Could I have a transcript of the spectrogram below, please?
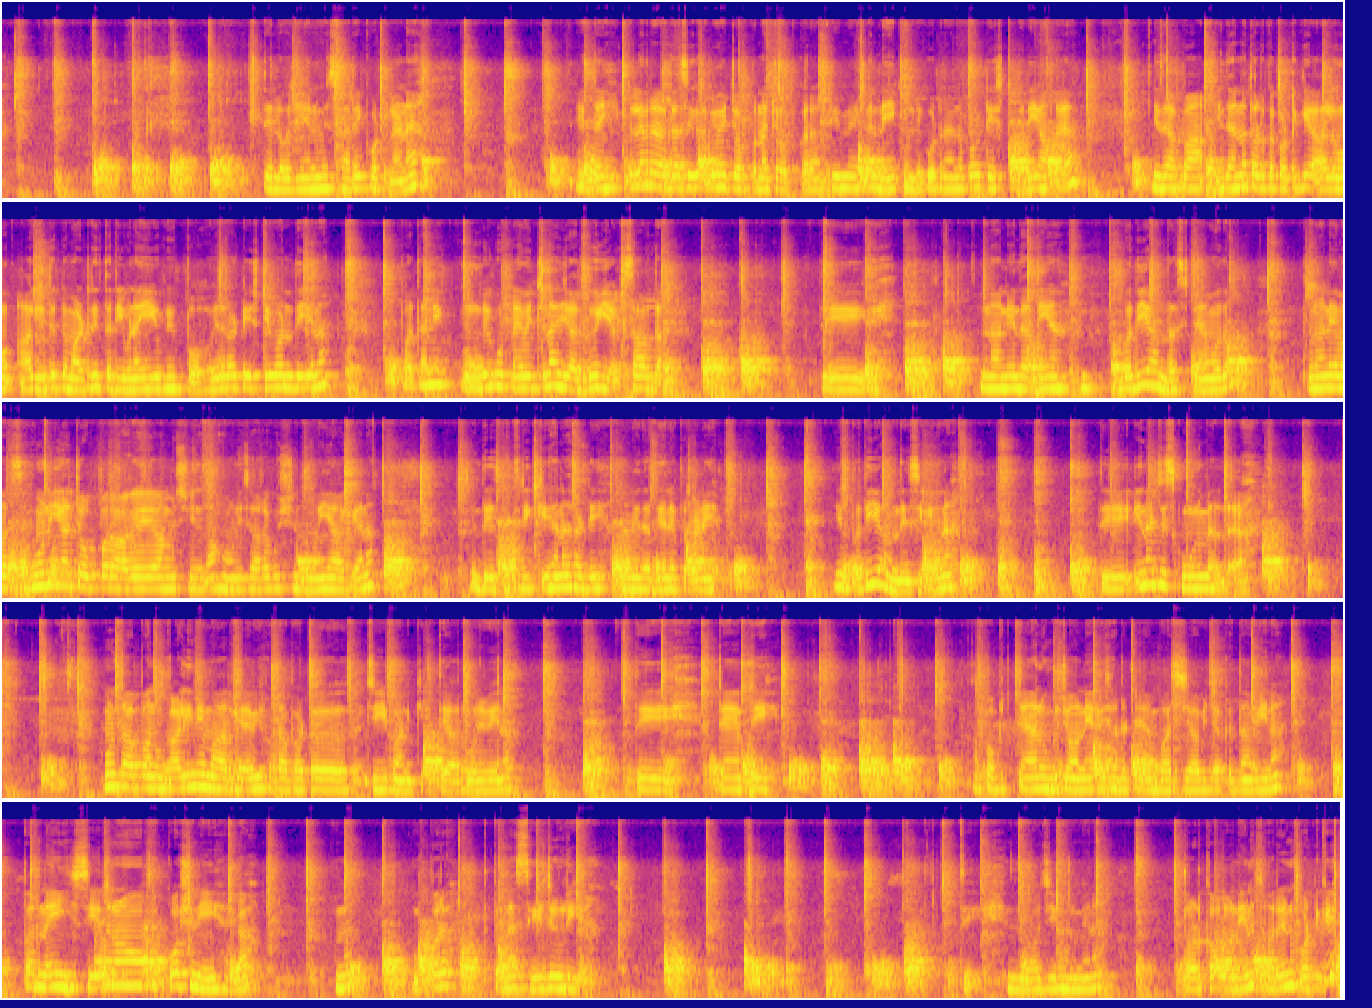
ਤੇ ਲੋ ਜੀ, ਇਹਨੂੰ ਮੈਂ ਸਾਰੇ ਕੁੱਟ ਲੈਣਾ ਹੈ ਇਦਾਂ ਹੀ, ਪਹਿਲਾਂ ਮੇਰਾ ਇਰਾਦਾ ਸੀਗਾ ਵੀ ਮੈਂ ਚੌਪਰ ਨਾਲ ਚੌਪ ਕਰਾਂ, ਫਿਰ ਮੈਂ ਕਿਹਾ ਨਹੀਂ, ਕੁੰਡੇ ਘੋਟਣੇ ਨਾਲ ਬਹੁਤ ਟੇਸਟ ਵਧੀਆ ਆਉਂਦਾ ਹੈ ਜਿੱਦਾਂ ਆਪਾਂ ਇਹਦਾ ਨਾ ਤੜਕਾ ਕੁੱਟ ਕੇ ਆਲੂ ਆਲੂ ਤੇ ਟਮਾਟਰ ਦੀ ਤਰੀ ਬਣਾਈ, ਉਹ ਵੀ ਬਹੁਤ ਜ਼ਿਆਦਾ ਟੇਸਟੀ ਬਣਦੀ ਹੈ ਨਾ। ਪਤਾ ਨਹੀਂ ਕੁੰਡੇ ਘੁੱਟਣੇ ਵਿੱਚ ਨਾ ਜਾਦੂ ਹੀ ਆ ਇੱਕ ਹਿਸਾਬ ਦਾ। ਤੇ ਨਾਨੀ ਦਾਦੀਆਂ ਵਧੀਆ ਹੁੰਦਾ ਸੀ ਟਾਈਮ ਉਹਦਾ ਤੇ ਉਹਨਾਂ ਨੇ ਬਸ ਹੁਣ ਹੀ ਆ ਚੋਪਰ ਆ ਗਏ ਆ, ਮਸ਼ੀਨਾਂ ਹੁਣ ਹੀ ਸਾਰਾ ਕੁਝ ਨਵਾਂ ਹੀ ਆ ਗਿਆ ਨਾ। ਦੇਸੀ ਤਰੀਕੇ ਹੈ ਨਾ ਸਾਡੇ ਨਾਨੀ ਦਾਦੀਆਂ ਨੇ ਪੁਰਾਣੇ। ਇਹ ਵਧੀਆ ਹੁੰਦੇ ਸੀਗੇ ਹੈ ਨਾ। ਤੇ ਇਹਨਾਂ 'ਚ ਸਕੂਨ ਮਿਲਦਾ ਆ। ਹੁਣ ਤਾਂ ਆਪਾਂ ਨੂੰ ਕਾਲੀ ਨੇ ਮਾਰ ਲਿਆ ਵੀ ਫਟਾਫਟ ਚੀਜ਼ ਬਣ ਕੇ ਤਿਆਰ ਹੋ ਜਾਵੇ ਨਾ। ਤੇ ਟਾਈਮ ਦੀ ਆਪਾਂ ਟਾਈਮ ਨੂੰ ਬਚਾਉਂਦੇ ਆ ਵੀ ਸਾਡਾ ਟਾਈਮ ਬਚ ਜਾਵੇ ਜਾਂ ਕਿਦਾਂ ਵੀ ਨਾ। ਪਰ ਨਹੀਂ, ਸਿਹਤ ਨੂੰ ਕੁਝ ਨਹੀਂ ਹੈਗਾ। ਨਾ ਉੱਪਰ ਪਹਿਲਾਂ ਸਿਹਤ ਜ਼ਰੂਰੀ ਆ। ਤੇ ਲਓ ਜੀ, ਹੁਣ ਮੈਂ ਨਾ ਤੜਕਾ ਲਾਉਣੀ ਇਹਨੂੰ ਸਾਰਿਆਂ ਨੂੰ ਕੁੱਟ ਕੇ।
